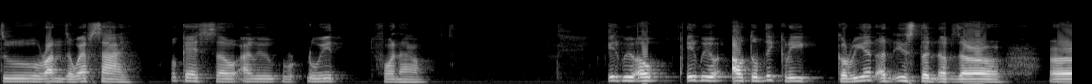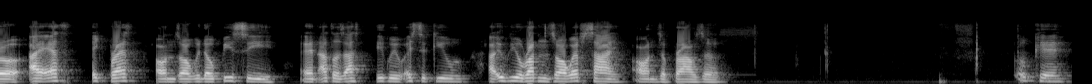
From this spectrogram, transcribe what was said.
to run the website. Okay, so I will do it for now. It will, it will automatically create an instance of the uh, IIS Express on the Windows PC and after that it will execute uh, it will run your website on the browser. Okay.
